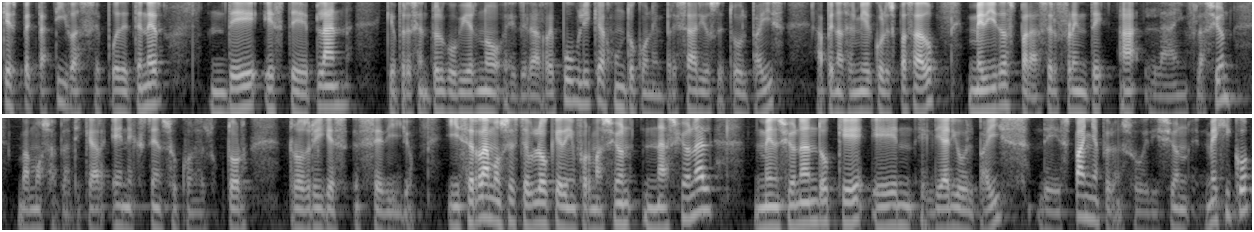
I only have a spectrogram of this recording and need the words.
qué expectativas se puede tener de este plan que presentó el gobierno eh, de la República junto con empresarios de todo el país apenas el miércoles pasado, medidas para hacer frente a la inflación. Vamos a platicar en extenso con el doctor Rodríguez Cedillo. Y cerramos este bloque de información nacional mencionando que en el diario El País de España, pero en su edición en México,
